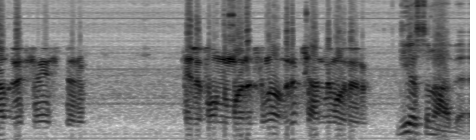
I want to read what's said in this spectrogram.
adresini isterim. Telefon numarasını alırım kendim ararım. Diyorsun abi.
